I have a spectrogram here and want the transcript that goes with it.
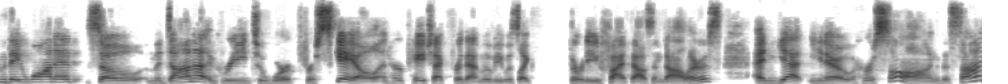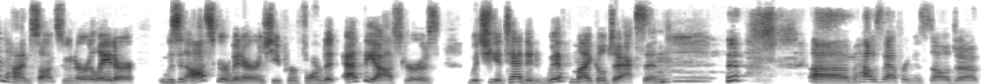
who they wanted. So Madonna agreed to work for scale, and her paycheck for that movie was like $35,000. And yet, you know, her song, the Sondheim song, sooner or later, it was an Oscar winner, and she performed it at the Oscars, which she attended with Michael Jackson. um, how's that for nostalgia?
